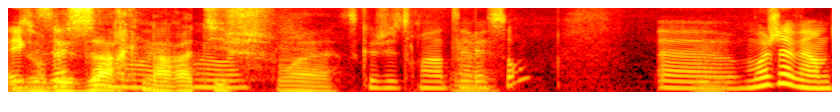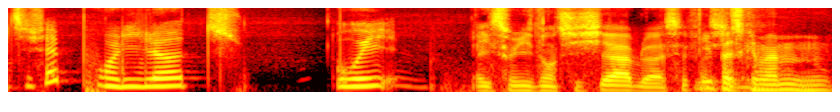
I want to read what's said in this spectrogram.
Ils ont des arcs narratifs, ouais. ouais. Ce que j'ai trouvé intéressant. Euh, Moi, j'avais un petit fait pour Lilot. Oui, Et ils sont identifiables assez Oui, facilement. parce que même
